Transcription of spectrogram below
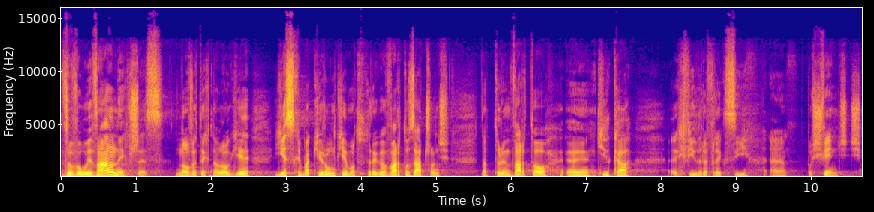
wywoływanych przez nowe technologie jest chyba kierunkiem, od którego warto zacząć, nad którym warto e, kilka chwil refleksji e, poświęcić.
